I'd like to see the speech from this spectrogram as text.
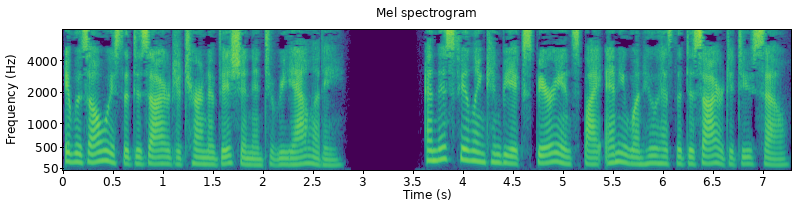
It was always the desire to turn a vision into reality. And this feeling can be experienced by anyone who has the desire to do so.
